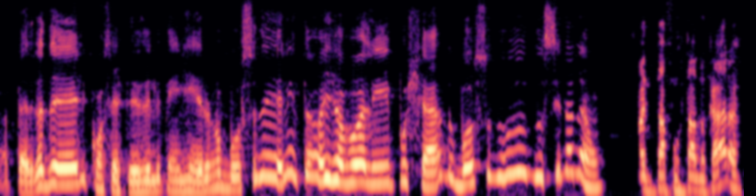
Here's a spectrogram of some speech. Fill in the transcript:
a pedra dele. Com certeza ele tem dinheiro no bolso dele. Então eu já vou ali puxar do bolso do, do cidadão. Você vai tentar furtar do cara?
